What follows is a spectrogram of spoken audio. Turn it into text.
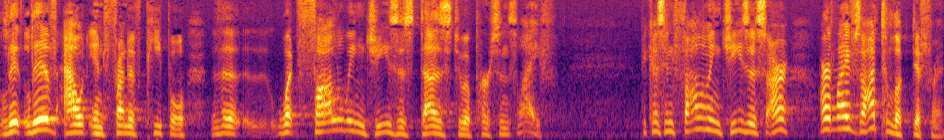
Live out in front of people the, what following Jesus does to a person's life. Because in following Jesus, our, our lives ought to look different.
